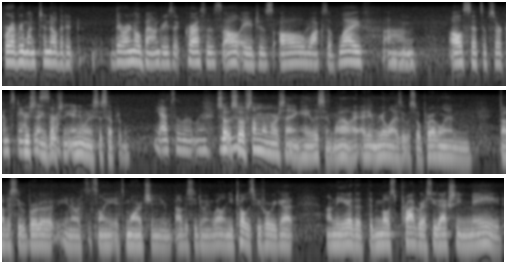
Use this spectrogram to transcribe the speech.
for everyone to know that it, there are no boundaries. It crosses all ages, all walks of life, um, all sets of circumstances. You're saying so- virtually anyone is susceptible. Yeah, absolutely. So, Mhm. so if someone were saying, "Hey, listen, wow, I, I didn't realize it was so prevalent," and obviously, Roberta, you know, it's, it's only it's March, and you're obviously doing well, and you told us before we got on the air that the most progress you've actually made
